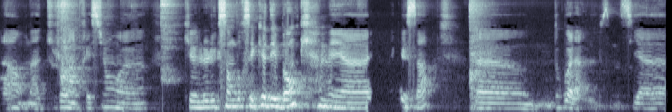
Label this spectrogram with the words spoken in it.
voilà, on a toujours l'impression que le Luxembourg c'est que des banques mais euh, que ça. donc voilà, s'il y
